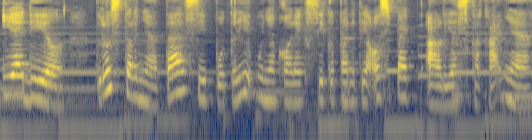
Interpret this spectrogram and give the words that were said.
Iya deal. Terus ternyata si Putri punya koneksi ke panitia ospek alias kakaknya.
